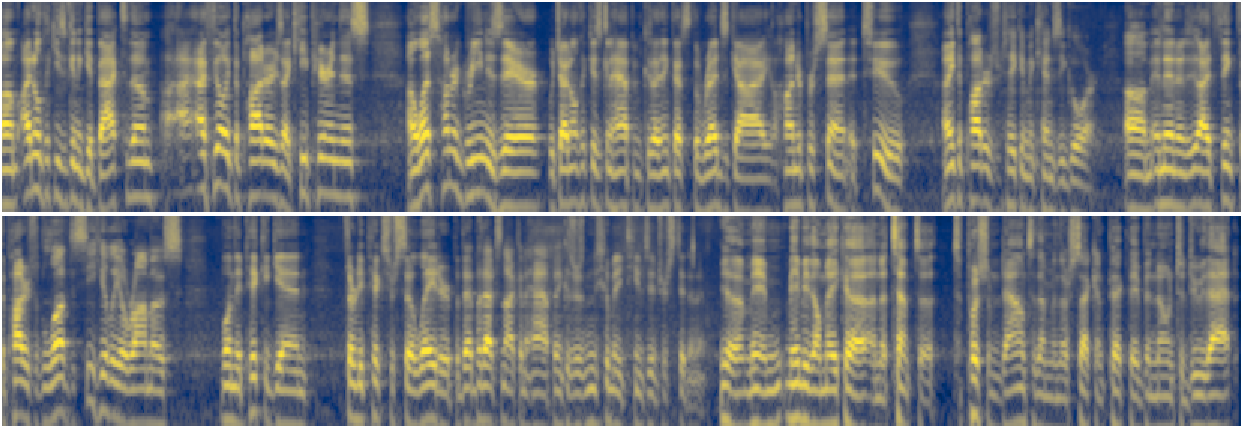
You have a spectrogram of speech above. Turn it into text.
Um, I don't think he's going to get back to them. I, I feel like the Padres, I keep hearing this, unless Hunter Greene is there, which I don't think is going to happen because I think that's the Reds guy 100% at two, I think the Padres are taking Mackenzie Gore. Um, and then I think the Padres would love to see Heliot Ramos when they pick again 30 picks or so later, but, that, but that's not going to happen because there's too many teams interested in it. Yeah, may- maybe they'll make a, an attempt to, to push them down to them in their second pick. They've been known to do that.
